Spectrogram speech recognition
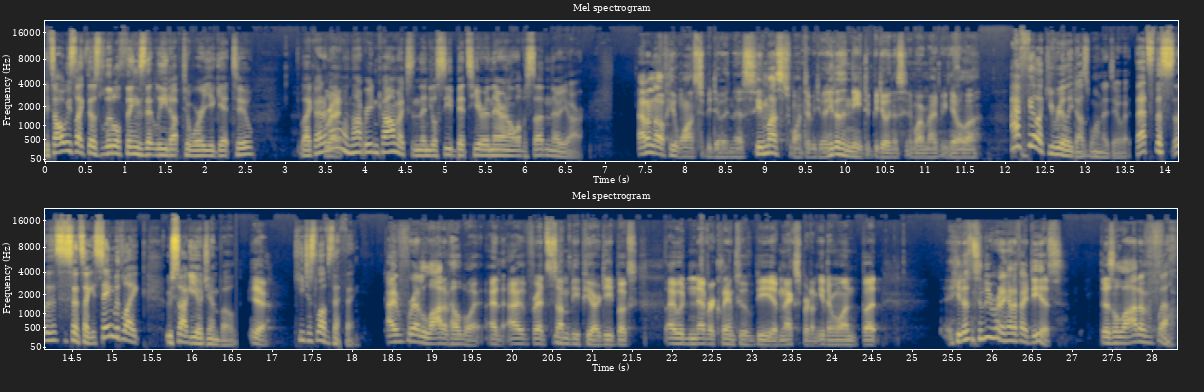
It's always like those little things that lead up to where you get to. Like I don't Right. know, I'm not reading comics, and then you'll see bits here and there, and all of a sudden, there you are. I don't know if he wants to be doing this. He must want to be doing. He doesn't need to be doing this anymore, Mike Mignola. I feel like he really does want to do it. That's the that's the sense I get. Same with like Usagi Yojimbo. Yeah, He just loves that thing. I've read a lot of Hellboy, and I've read some BPRD books. I would never claim to be an expert on either one, but he doesn't seem to be running out of ideas. There's a lot of Well,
